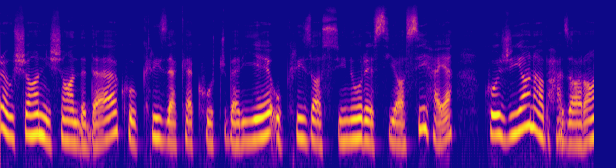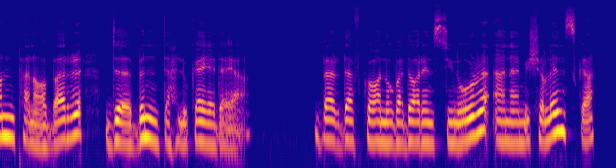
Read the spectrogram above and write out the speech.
روشان نشان داده که کریزه که کوچبریه و کریزا سینور سیاسی هیا که جیان اب هزاران پنابر ده بن تحلوکه ده بردفکا نوبدارن سینور انا میشلنسکا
